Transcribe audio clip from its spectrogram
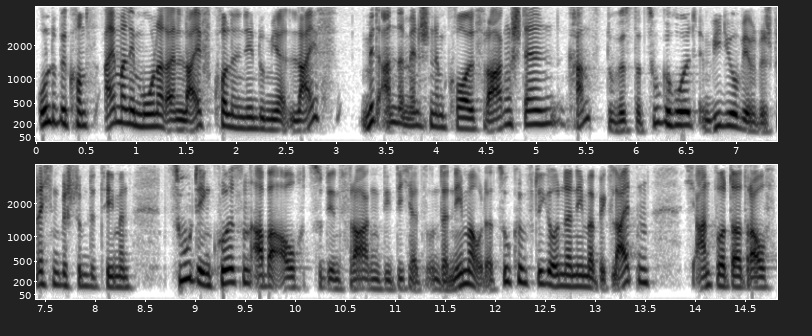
und du bekommst einmal im Monat einen Live-Call, in dem du mir live mit anderen Menschen im Call Fragen stellen kannst. Du wirst dazugeholt im Video, wir besprechen bestimmte Themen zu den Kursen, aber auch zu den Fragen, die dich als Unternehmer oder zukünftige Unternehmer begleiten. Ich antworte darauf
